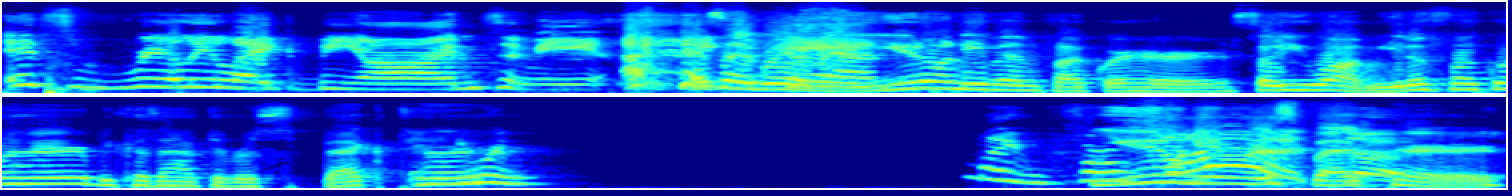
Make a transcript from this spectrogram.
It's really like beyond to me. I it's like, wait, wait, you don't even fuck with her. So you want me to fuck with her because I have to respect her? Were, like, for You what? don't even respect her.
